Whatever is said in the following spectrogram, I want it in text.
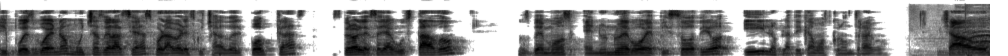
Y pues bueno, muchas gracias por haber escuchado el podcast. Espero les haya gustado. Nos vemos en un nuevo episodio y lo platicamos con un trago. Chao.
